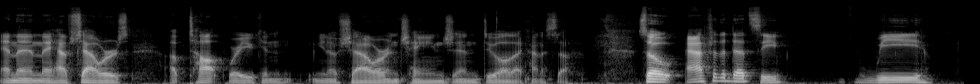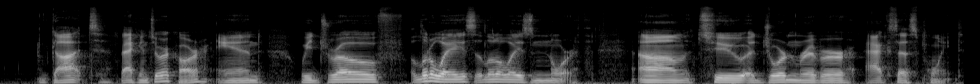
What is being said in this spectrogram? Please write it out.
And then they have showers up top where you can you know shower and change and do all that kind of stuff. So after the Dead Sea, we got back into our car and we drove a little ways, a little ways north um, to a Jordan River access point.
